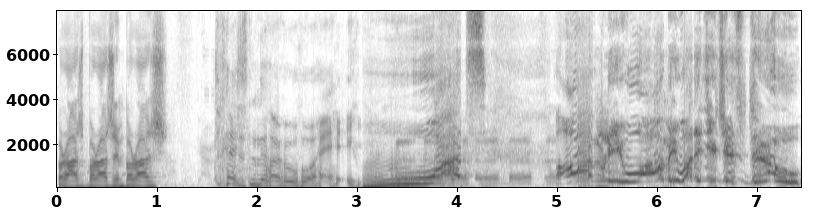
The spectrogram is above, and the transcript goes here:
Barrage, barrage, and barrage. There's no way. What? Omni, Omni, what did you just do?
